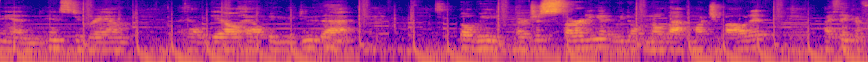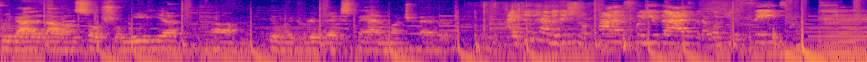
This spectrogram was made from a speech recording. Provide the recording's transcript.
and Instagram. I have a gal helping me do that. But we are just starting it. We don't know that much about it. I think if we got it out on social media, um, it would really expand much better. I do have additional products for you guys that I want you to see.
